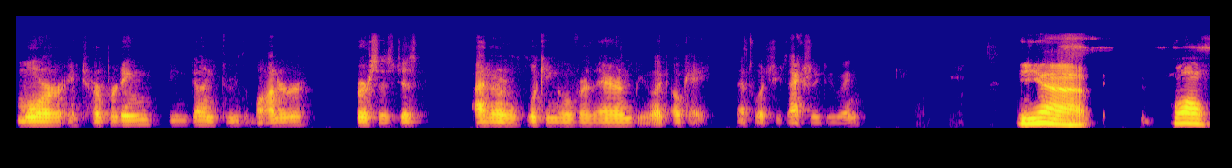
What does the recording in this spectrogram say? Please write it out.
more interpreting being done through the monitor versus just, I don't know, looking over there and being like, okay, that's what she's actually doing? yeah well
